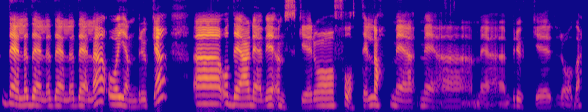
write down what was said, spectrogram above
Dele, dele, dele, dele og gjenbruke. Uh, og det er det vi ønsker å få til da, med, med, med Brukerrådet.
